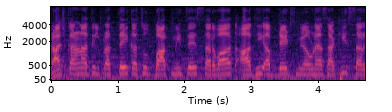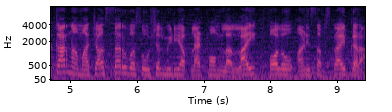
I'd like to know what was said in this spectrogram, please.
राजकारणातील प्रत्येक अचूक बातमीचे सर्वात आधी अपडेट्स मिळवण्यासाठी सरकारनामाच्या सर्व सोशल मीडिया प्लॅटफॉर्मला लाईक फॉलो आणि सबस्क्राईब करा.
